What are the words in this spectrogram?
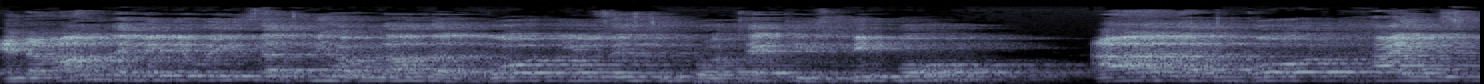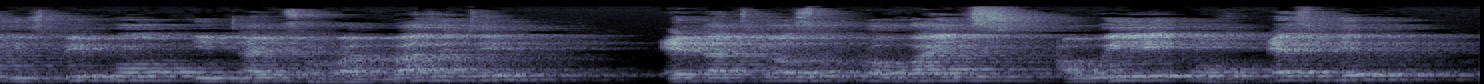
And among the many ways that we have learned that God uses to protect his people that God hides his people in times of adversity, and that he also provides a way of escape,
